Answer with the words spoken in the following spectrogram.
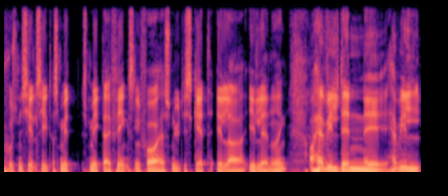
potentielt set at smække, dig i fængsel for at have snydt i skat eller et eller andet. Ikke? Og her vil, den, øh, her vil,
